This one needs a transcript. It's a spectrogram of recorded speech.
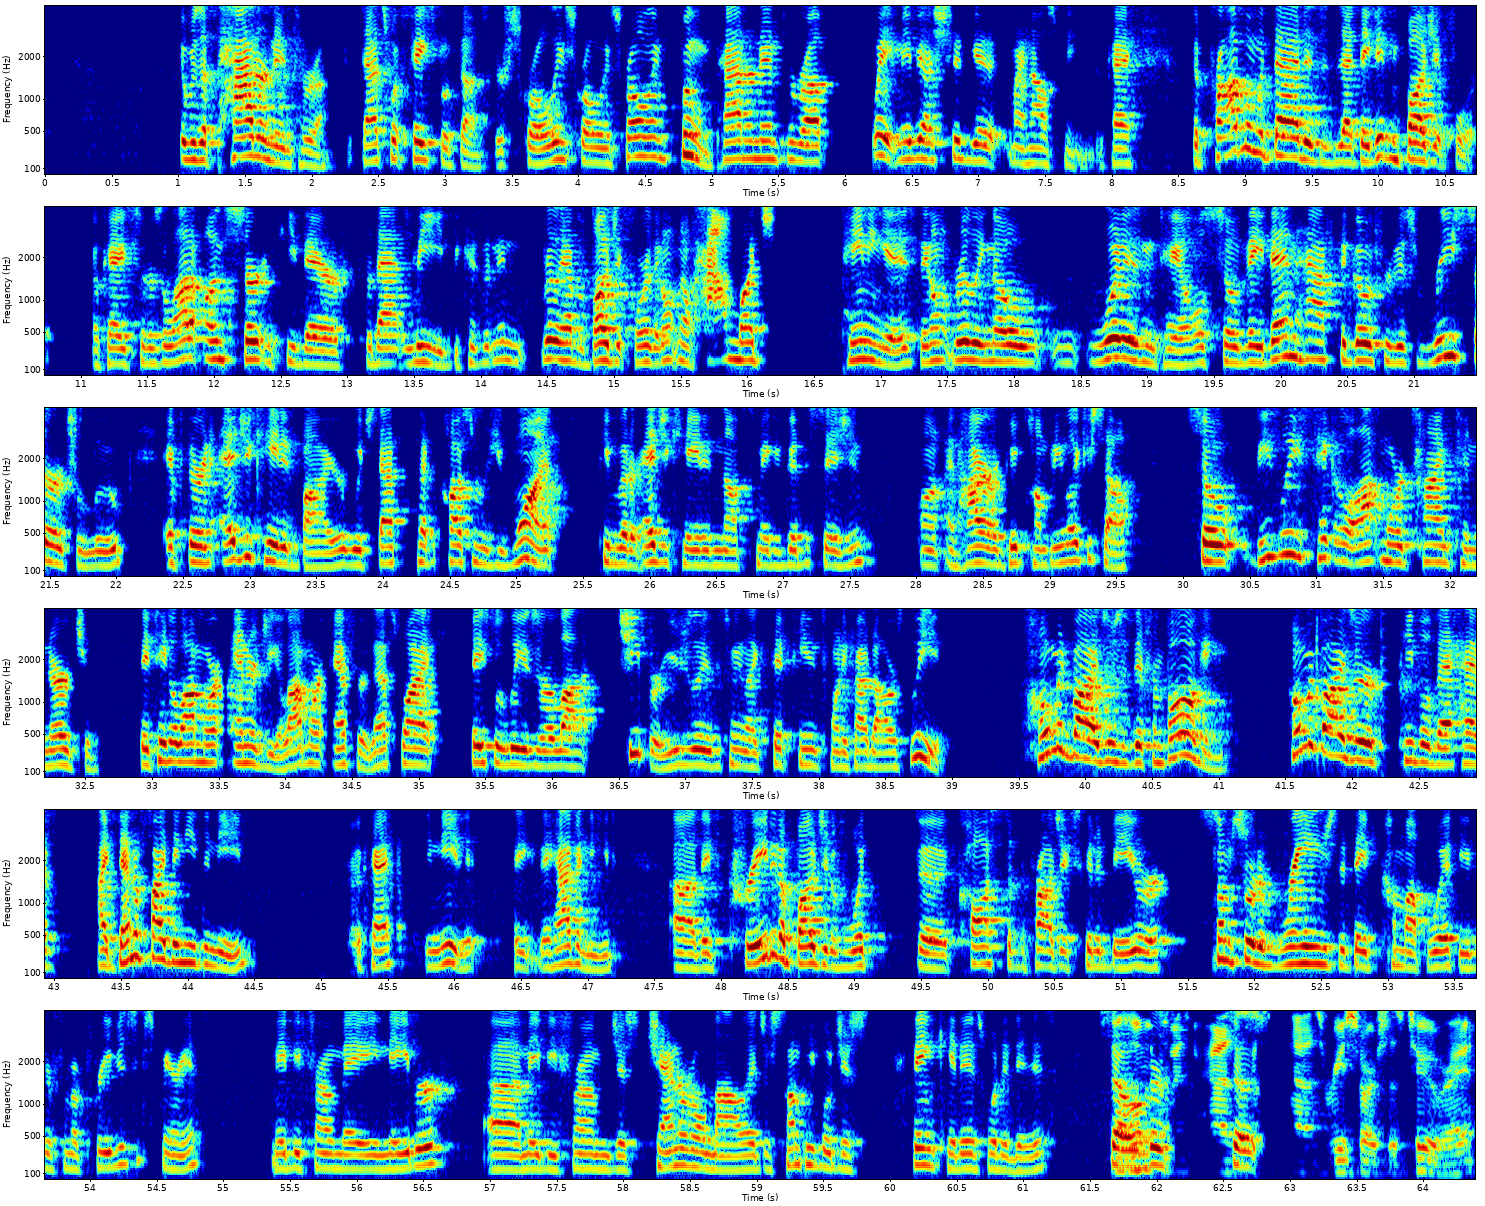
It was a pattern interrupt. That's what Facebook does. They're scrolling, scrolling, scrolling. Boom, pattern interrupt wait, maybe I should get my house painted. Okay. The problem with that is, is that they didn't budget for it. Okay. So there's a lot of uncertainty there for that lead because they didn't really have a budget for it. They don't know how much painting is. They don't really know what it entails. So they then have to go through this research loop. If they're an educated buyer, which that's the type of customers you want, people that are educated enough to make a good decision on, and hire a good company like yourself. So these leads take a lot more time to nurture. They take a lot more energy, a lot more effort. That's why Facebook leads are a lot cheaper, usually between like 15 to $25 lead. Home advisor is a different ballgame. Home advisor are people that have identified they need the need. Okay, they need it. They, they have a need. Uh, they've created a budget of what the cost of the project is going to be, or some sort of range that they've come up with, either from a previous experience, maybe from a neighbor, uh, maybe from just general knowledge, or some people just think it is what it is. So there's has, so has resources too, right?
